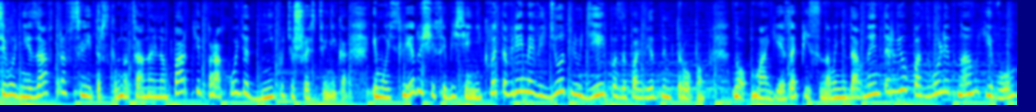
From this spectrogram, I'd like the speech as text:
Сегодня и завтра в Слитерском национальном парке проходят Дни путешественника. И мой следующий собеседник в это время ведет людей по заповедным тропам. Но магия записанного недавно интервью позволит нам его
